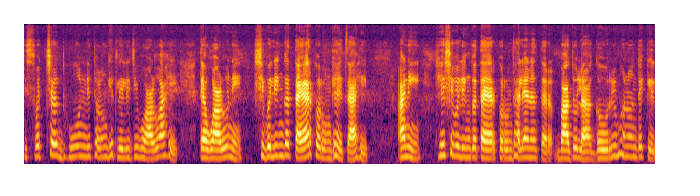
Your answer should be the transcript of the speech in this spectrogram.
ती स्वच्छ धुवून निथळून घेतलेली जी वाळू आहे त्या वाळूने शिवलिंग तयार करून घ्यायचं आहे. आणि हे शिवलिंग तयार करून झाल्यानंतर बाजूला गौरी म्हणून देखील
